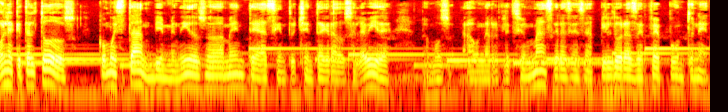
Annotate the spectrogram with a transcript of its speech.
Hola, ¿qué tal todos? ¿Cómo están? Bienvenidos nuevamente a 180 grados a la vida. Vamos a una reflexión más gracias a píldorasdefe.net.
